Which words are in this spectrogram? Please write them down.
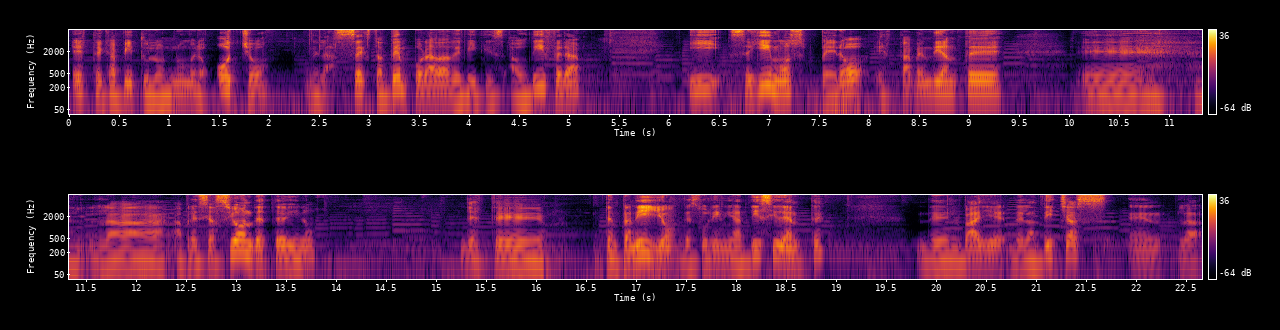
este capítulo número 8 de la sexta temporada de Vitis Audífera. Y seguimos, pero está pendiente eh, la apreciación de este vino, de este tempranillo, de su línea disidente del Valle de las Dichas en la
